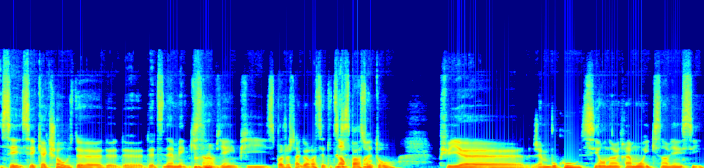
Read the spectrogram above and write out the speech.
c'est quelque chose de, dynamique qui s'en mm-hmm. vient. Puis c'est pas juste Agora, c'est tout ce qui se passe autour. Puis, euh, j'aime beaucoup, si on a un tramway qui s'en vient ici,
